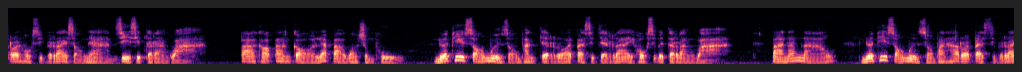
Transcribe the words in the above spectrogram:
3,560 ไร่ 2 งาน 40 ตารางวา ป่าเขาปางก่อและป่าวังชมพู เนื้อที่ 22,787 ไร่ 61 ตารางวา ป่าน้ำหนาว เนื้อที่ 22,580 ไร่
